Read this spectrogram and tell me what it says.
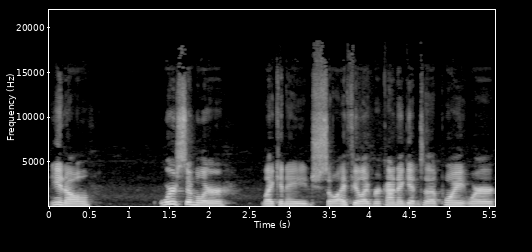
you know, we're similar like in age. So I feel like we're kind of getting to the point where,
